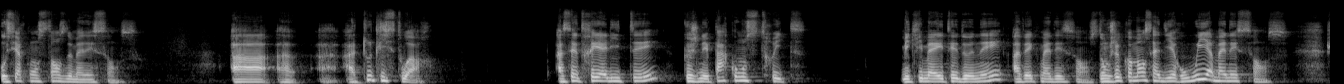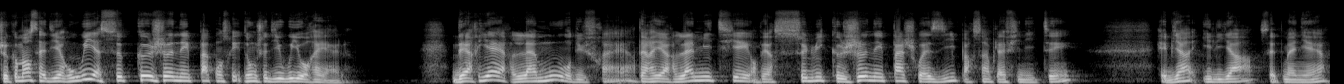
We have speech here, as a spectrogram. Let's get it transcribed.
Aux circonstances de ma naissance, à toute l'histoire, à cette réalité que je n'ai pas construite, mais qui m'a été donnée avec ma naissance. Donc je commence à dire oui à ma naissance. Je commence à dire oui à ce que je n'ai pas construit. Donc je dis oui au réel. Derrière l'amour du frère, derrière l'amitié envers celui que je n'ai pas choisi par simple affinité, eh bien, il y a cette manière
